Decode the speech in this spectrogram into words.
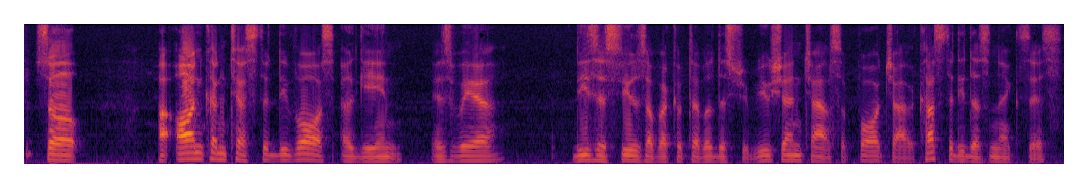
so, an uncontested divorce again is where these issues of equitable distribution, child support, child custody doesn't exist.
